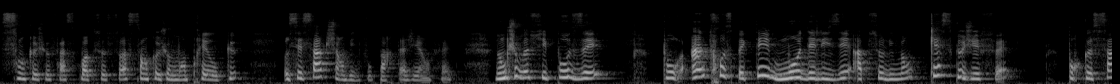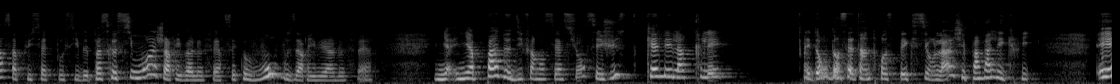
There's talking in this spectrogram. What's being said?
sans que je fasse quoi que ce soit, sans que je m'en préoccupe. C'est ça que j'ai envie de vous partager en fait. Donc je me suis posée pour introspecter modéliser absolument qu'est-ce que j'ai fait pour que ça, ça puisse être possible. Parce que si moi j'arrive à le faire, c'est que vous, vous arrivez à le faire. Il n'y a, pas de différenciation, c'est juste quelle est la clé. Et donc dans cette introspection-là, j'ai pas mal écrit. Et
